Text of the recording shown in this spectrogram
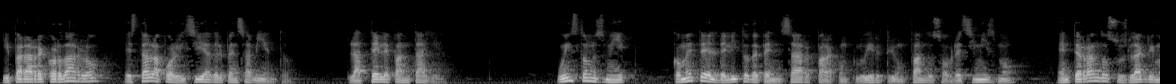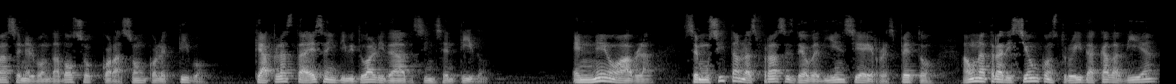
y para recordarlo está la policía del pensamiento, la telepantalla. Winston Smith comete el delito de pensar para concluir triunfando sobre sí mismo enterrando sus lágrimas en el bondadoso corazón colectivo, que aplasta esa individualidad sin sentido. En Neo habla se musitan las frases de obediencia y respeto a una tradición construida cada día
